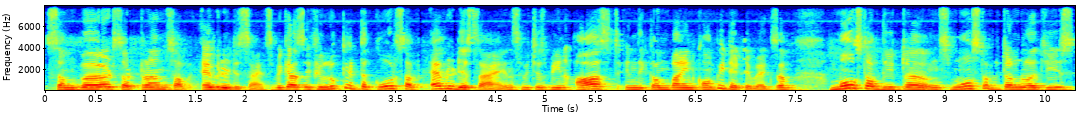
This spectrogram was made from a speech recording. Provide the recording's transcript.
some words or terms of everyday science. Because if you look at the course of everyday science which has been asked in the combined competitive exam most of the terms most of the terminologies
